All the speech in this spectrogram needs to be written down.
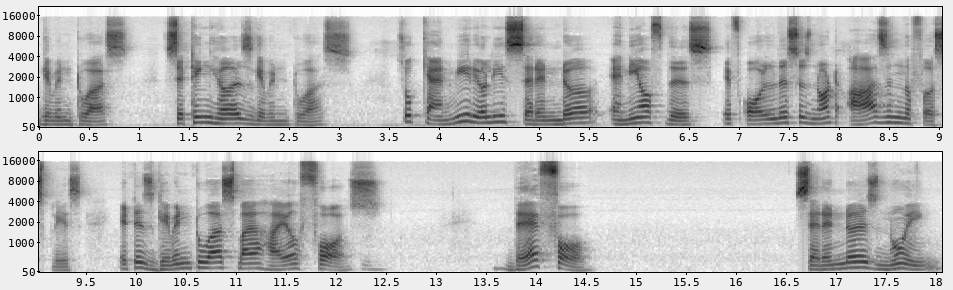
given to us. Sitting here is given to us. So, can we really surrender any of this if all this is not ours in the first place? It is given to us by a higher force. Therefore, surrender is knowing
